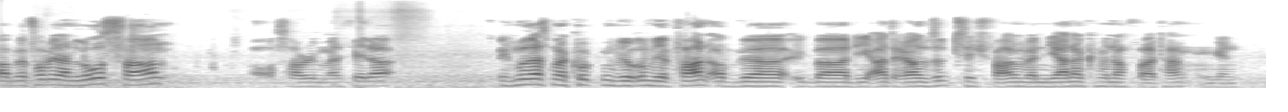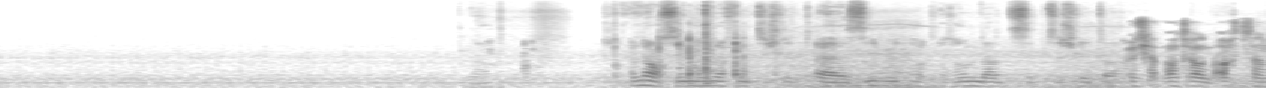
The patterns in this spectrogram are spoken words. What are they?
Aber bevor wir dann losfahren. Oh, sorry, mein Fehler. Ich muss erstmal gucken, worum wir fahren, ob wir über die A73 fahren. Und wenn ja, dann können wir noch weiter tanken gehen. Und noch 750 Liter, äh, 770 Liter. Ich habe noch 318.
